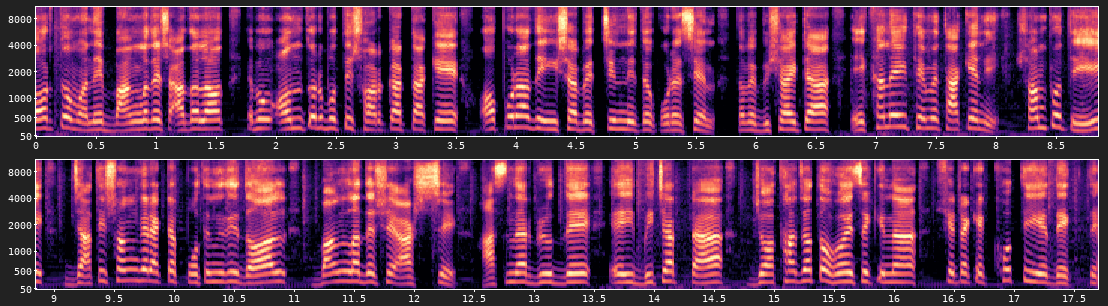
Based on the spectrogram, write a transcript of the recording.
বর্তমানে বাংলাদেশ আদালত এবং অন্তর্বর্তী সরকার তাকে অপরাধী হিসাবে চিহ্নিত করেছেন। তবে বিষয়টা এখানেই থেমে থাকেনি। সম্প্রতি জাতিসংঘের একটা প্রতিনিধি দল বাংলাদেশে আসছে। হাসিনার বিরুদ্ধে এই বিচারটা যথাযথ হয়েছে কিনা সেটাকে খতিয়ে দেখতে।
